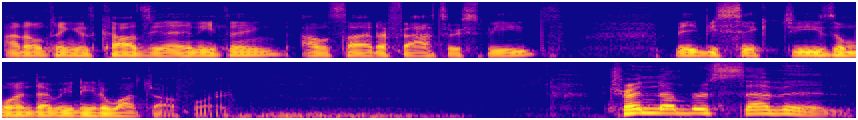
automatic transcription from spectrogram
I don't think it's causing anything outside of faster speeds. Maybe 6G is the one that we need to watch out for. Trend number seven.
